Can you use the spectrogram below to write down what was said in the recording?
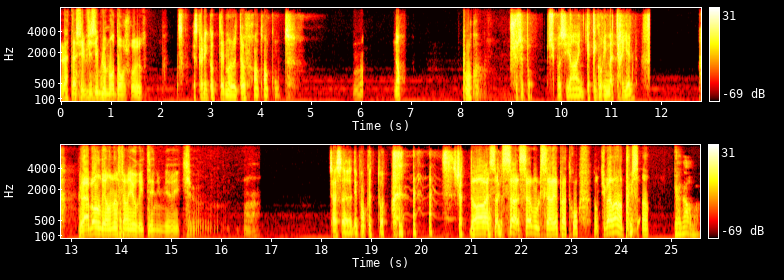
la tâche est visiblement dangereuse. est-ce que les cocktails Molotov rentrent en compte? Non. Non, Pour? Je sais pas. Je sais pas s'il y a une catégorie matérielle. la bande est en infériorité numérique. Ça, ça dépend que de toi. Je- Non, ça, ça, ça, vous le savez pas trop. Donc tu vas avoir un plus 1. Qu'un arbre.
